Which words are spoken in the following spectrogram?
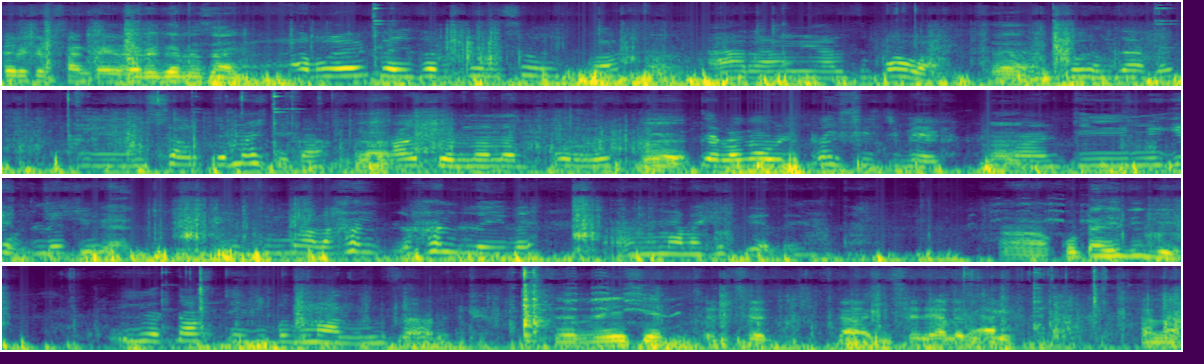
खरं खरं सांग. आरामी हा, कसं झालं की सारखं माहिती का? हा. पोरं बर, त्याला गावली पैशाची बॅग हा. आणि ती मी घेतलं ती ती मला हाण हाणलंय आणि मला हे केलंय आता. हा, कुठं आहे दिदी येत असते ती बघ मागून चालत. तर रेशन. चला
